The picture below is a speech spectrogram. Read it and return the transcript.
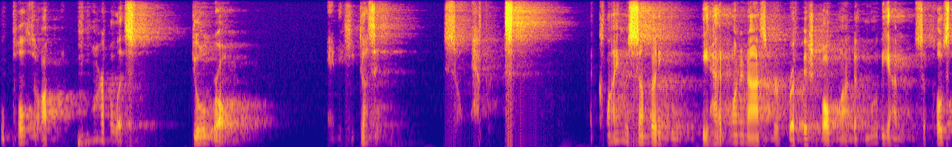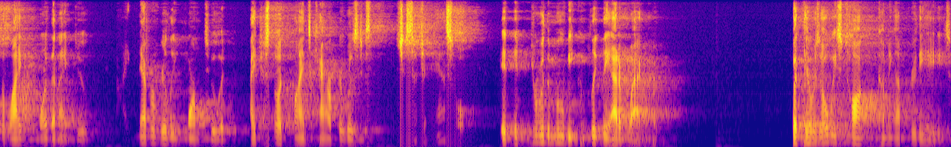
who pulls off a marvelous dual role, and he does it so effortlessly. Kline was somebody who he had won an Oscar for A Fish Called Wanda, a movie I'm supposed to like more than I do. I never really warmed to it. I just thought Kline's character was just, just such an asshole. It, it threw the movie completely out of whack. But there was always talk coming up through the 80s.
